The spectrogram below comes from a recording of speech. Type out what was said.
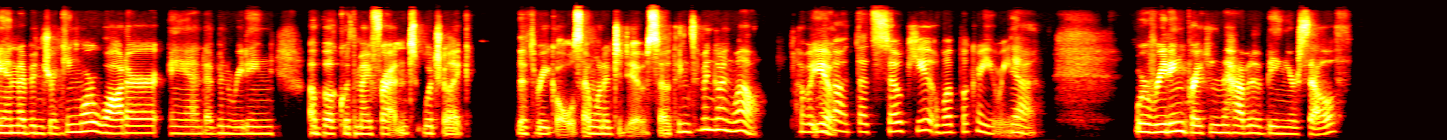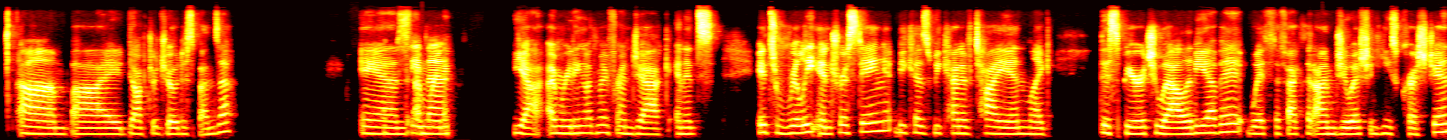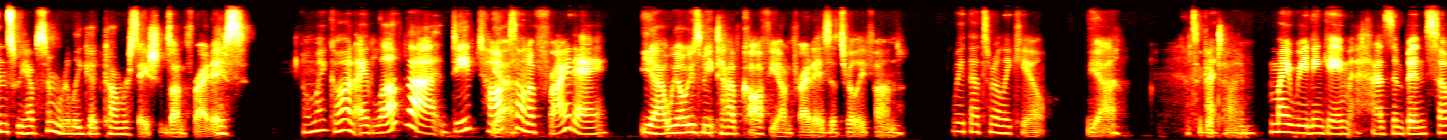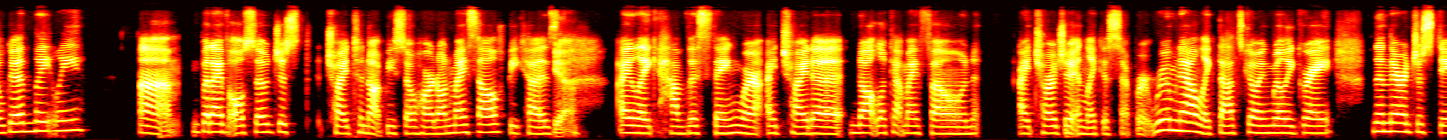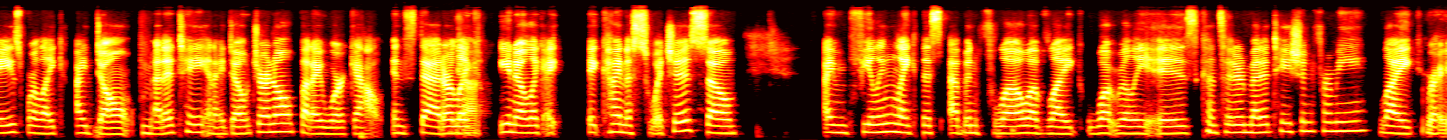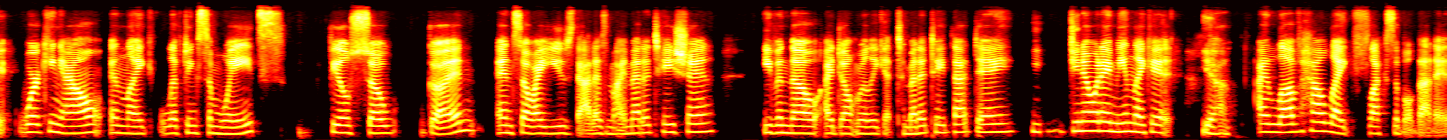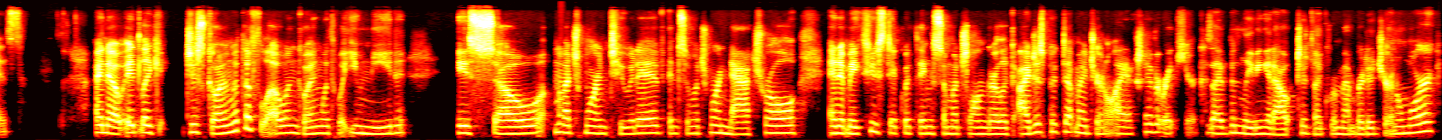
And I've been drinking more water and I've been reading a book with my friend, which are like the three goals I wanted to do. So things have been going well. How about you? Oh you? God, that's so cute. What book are you reading? Yeah. We're reading Breaking the Habit of Being Yourself um, by Dr. Joe Dispenza. And I'm that. reading, yeah, I'm reading it with my friend Jack, and it's it's really interesting because we kind of tie in like the spirituality of it with the fact that I'm Jewish and he's Christian. So we have some really good conversations on Fridays. Oh my God, I love that. Deep talks Yeah. on a Friday. Yeah, we always meet to have coffee on Fridays. It's really fun. Wait, that's really cute. Yeah. It's a good I- time. My reading game hasn't been so good lately. Um, but I've also just tried to not be so hard on myself because Yeah. I like have this thing where I try to not look at my phone. I charge it in like a separate room now. Like that's going really great. Then there are just days where like I don't meditate and I don't journal, but I work out instead. Or like, Yeah. you know, like I it kind of switches. So I'm feeling like this ebb and flow of like what really is considered meditation for me. Like Right. working out and like lifting some weights feels so good. And so I use that as my meditation, even though I don't really get to meditate that day. Do you know what I mean? Like it, Yeah. I love how like flexible that is. I know it like just going with the flow and going with what you need is so much more intuitive and so much more natural and it makes you stick with things so much longer. Like I just picked up my journal. I actually have it right here because I've been leaving it out to like remember to journal more.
